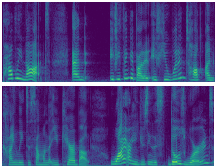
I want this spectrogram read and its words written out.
Probably not. And if you think about it, if you wouldn't talk unkindly to someone that you care about, why are you using this those words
